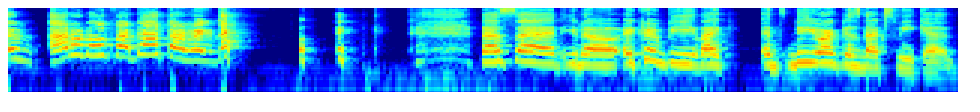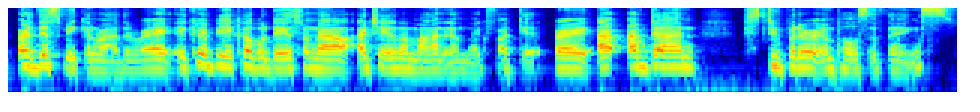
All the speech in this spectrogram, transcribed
and I don't know if I got that right now. Like, that said, you know, it could be like it's New York is next weekend or this weekend rather, right? It could be a couple days from now. I change my mind and I'm like, fuck it, right? I, I've done stupider, impulsive things.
